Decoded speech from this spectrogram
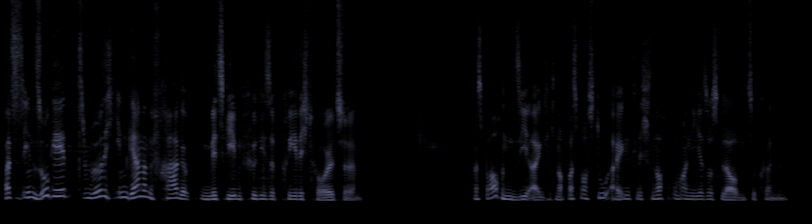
Falls es Ihnen so geht, würde ich Ihnen gerne eine Frage mitgeben für diese Predigt heute. Was brauchen Sie eigentlich noch? Was brauchst du eigentlich noch, um an Jesus glauben zu können?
